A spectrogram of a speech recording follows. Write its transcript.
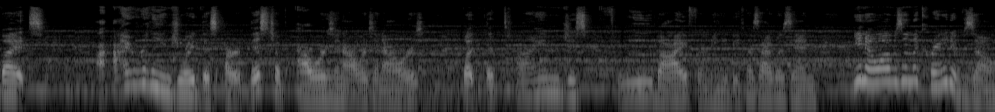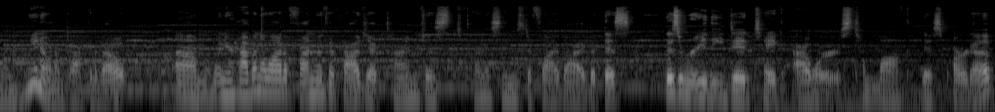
But I really enjoyed this part. This took hours and hours and hours, but the time just flew by for me because I was in you know, I was in the creative zone. You know what I'm talking about. Um, when you're having a lot of fun with a project, time just kind of seems to fly by. But this this really did take hours to mock this part up.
